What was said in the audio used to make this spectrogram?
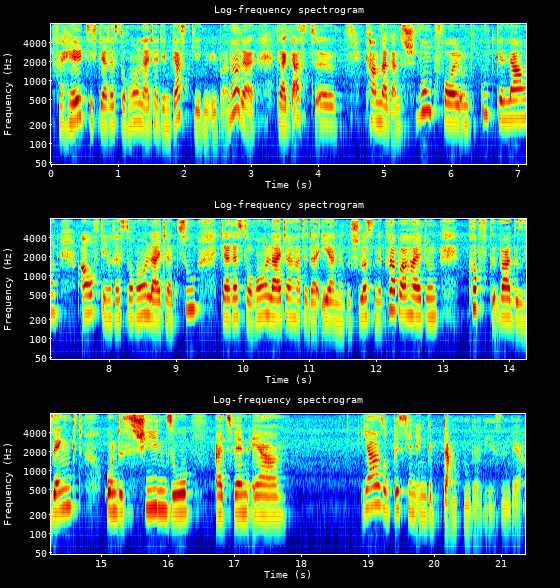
verhält sich der Restaurantleiter dem Gast gegenüber? Ne? Der, der Gast äh, kam da ganz schwungvoll und gut gelaunt auf den Restaurantleiter zu. Der Restaurantleiter hatte da eher eine geschlossene Körperhaltung, Kopf war gesenkt und es schien so, als wenn er ja so ein bisschen in Gedanken gewesen wäre.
